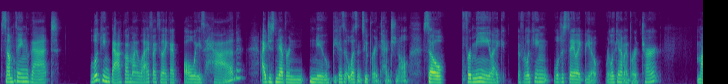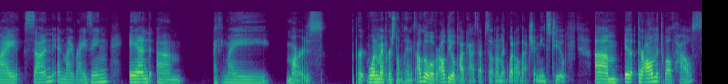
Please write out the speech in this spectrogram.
something that looking back on my life, I feel like I've always had. I just never knew because it wasn't super intentional. So for me, like if we're looking, we'll just say like, you know, we're looking at my birth chart, my sun and my rising, and um, I think my Mars, one of my personal planets. I'll go over, I'll do a podcast episode on like what all that shit means too. Um, it, they're all in the 12th house,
